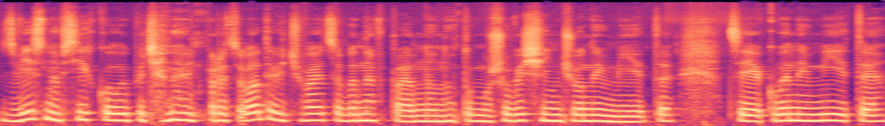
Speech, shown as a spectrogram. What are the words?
Звісно, всі, коли починають працювати, відчувають себе невпевнено, тому що ви ще нічого не вмієте. Це як ви не вмієте,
